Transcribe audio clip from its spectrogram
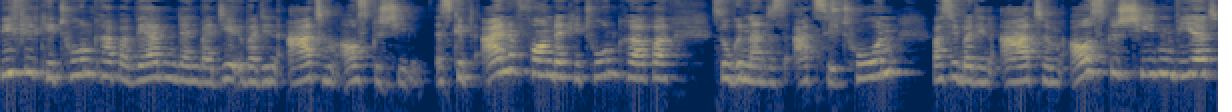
wie viel Ketonkörper werden denn bei dir über den Atem ausgeschieden. Es gibt eine Form der Ketonkörper, sogenanntes Aceton, was über den Atem ausgeschieden wird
